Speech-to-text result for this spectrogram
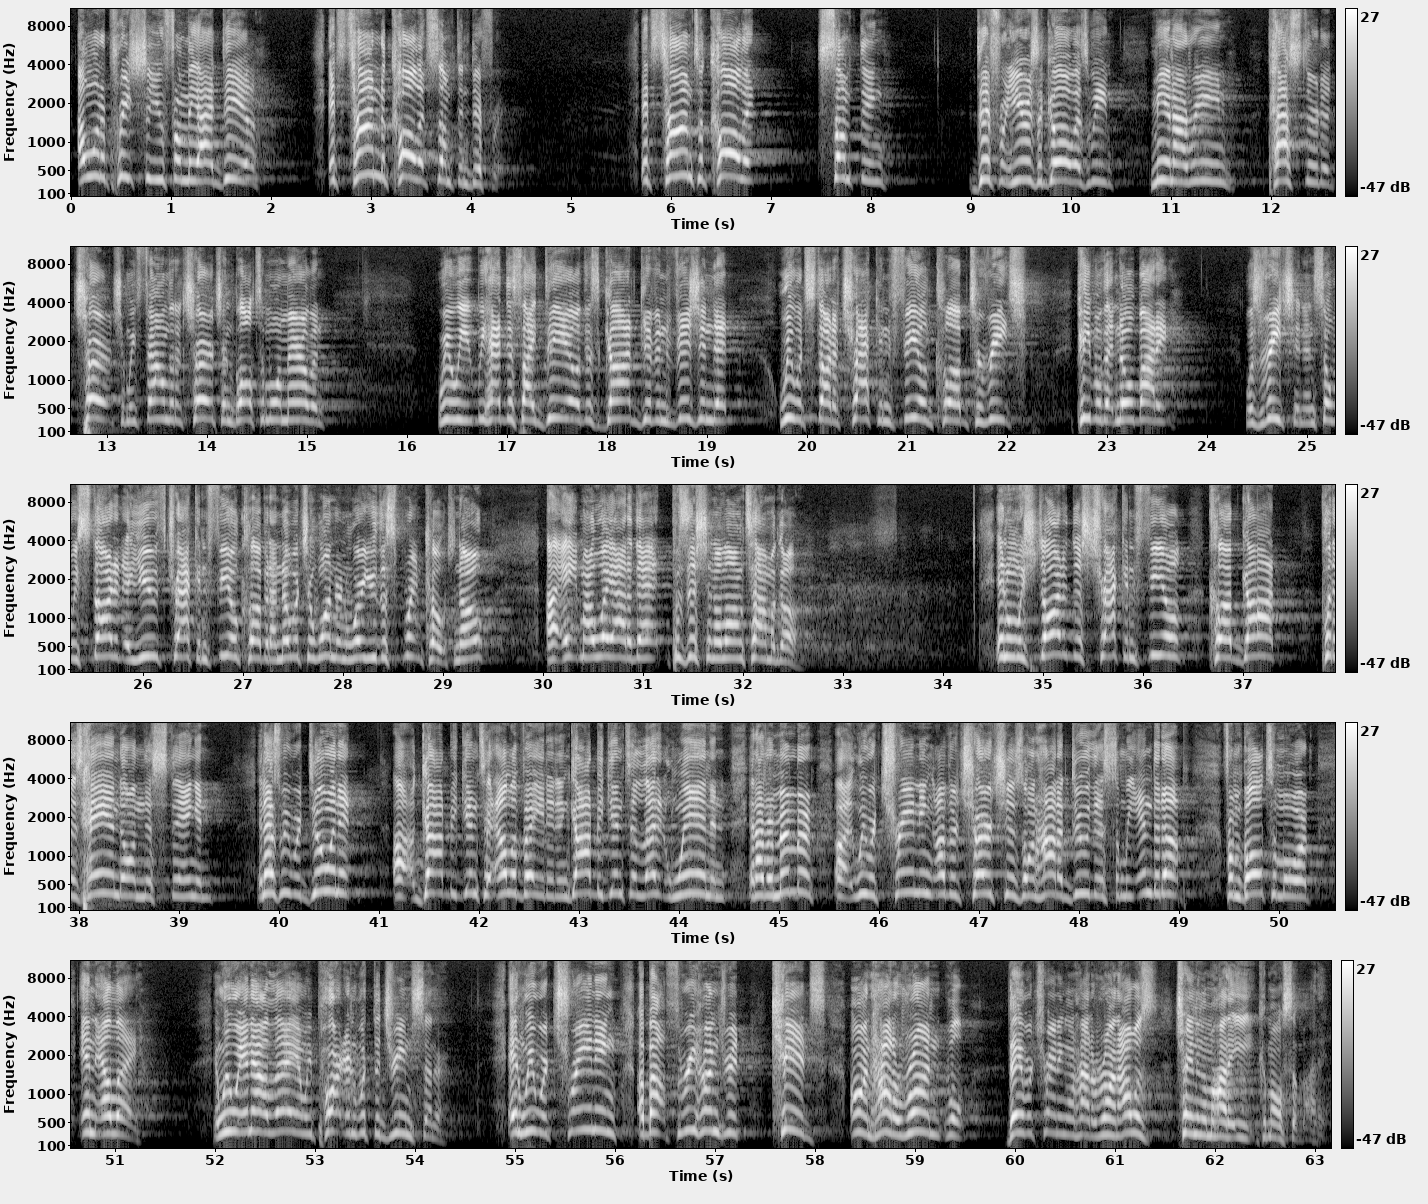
I want to preach to you from the idea it's time to call it something different. It's time to call it something different. Years ago, as we, me and Irene, pastored a church and we founded a church in Baltimore, Maryland, we, we, we had this idea, this God given vision that we would start a track and field club to reach people that nobody was reaching. And so we started a youth track and field club. And I know what you're wondering were you the sprint coach? No, I ate my way out of that position a long time ago. And when we started this track and field club, God put his hand on this thing. And, and as we were doing it, uh, God began to elevate it and God began to let it win. And, and I remember uh, we were training other churches on how to do this, and we ended up from Baltimore in LA. And we were in LA and we partnered with the Dream Center. And we were training about 300 kids on how to run. Well, they were training on how to run. I was training them how to eat. Come on, somebody.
